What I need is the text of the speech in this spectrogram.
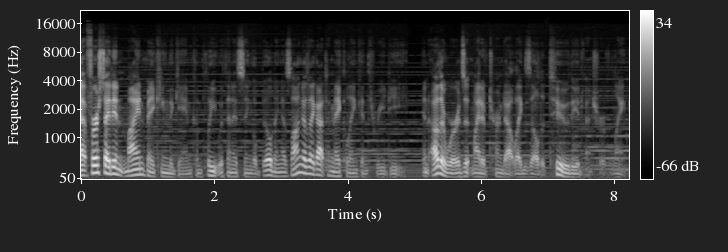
At first, I didn't mind making the game complete within a single building as long as I got to make Link in 3D. In other words, it might have turned out like Zelda 2 The Adventure of Link.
